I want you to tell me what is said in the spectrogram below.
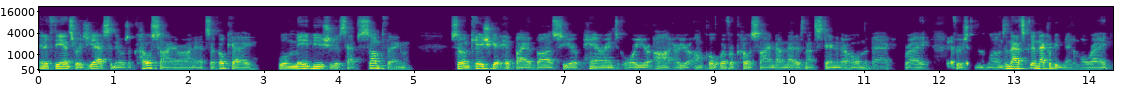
And if the answer is yes, and there was a cosigner on it, it's like, okay, well, maybe you should just have something. So in case you get hit by a bus, your parent or your aunt or your uncle, whoever co-signed on that is not standing there holding the bag, right? Yeah. For student loans. And that's and that could be minimal, right?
